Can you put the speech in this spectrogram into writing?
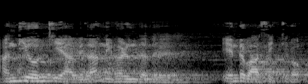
அந்தியோக்கியாவில்தான் நிகழ்ந்தது என்று வாசிக்கிறோம்.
